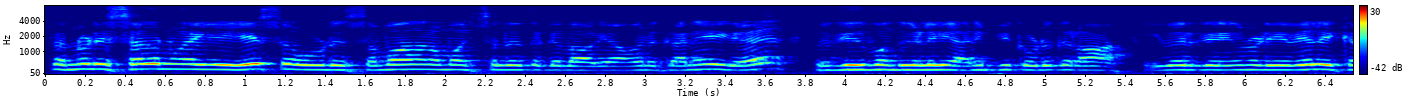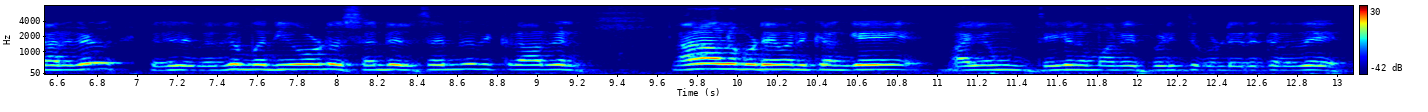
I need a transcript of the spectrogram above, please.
தன்னுடைய சகோதரனாகிய இயேசுவோடு சமாதானமாக செல்லத்தக்கதாக அவனுக்கு அநேக வெகுமதிகளை அனுப்பி கொடுக்கிறான். இவர்கள் இவனுடைய வேலைக்காரர்கள் வெகு- வெகுமதியோடு சென்று சென்றிருக்கிறார்கள். ஆனாலும் கூட இவனுக்கு அங்கே பயம் திகிலும் அவனை பிடித்துக் கொண்டு இருக்கிறது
